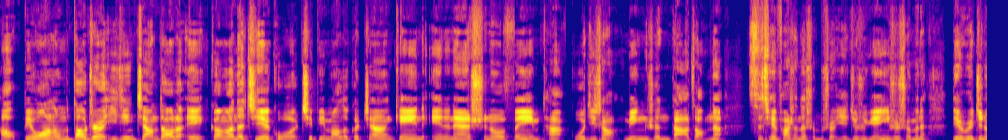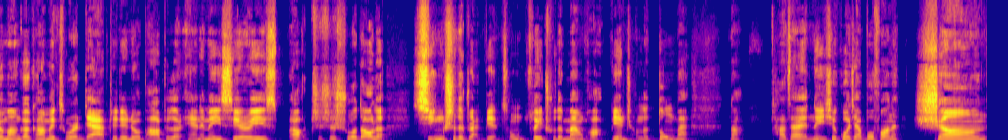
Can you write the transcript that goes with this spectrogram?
好，别忘了，我们到这儿已经讲到了，哎，刚刚的结果，Chibi Maruko-chan gained international fame，他国际上名声大噪。那此前发生的什么事儿？也就是原因是什么呢？The original manga comics were adapted into a popular anime series。啊，只是说到了形式的转变，从最初的漫画变成了动漫。那它在哪些国家播放呢？Shown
